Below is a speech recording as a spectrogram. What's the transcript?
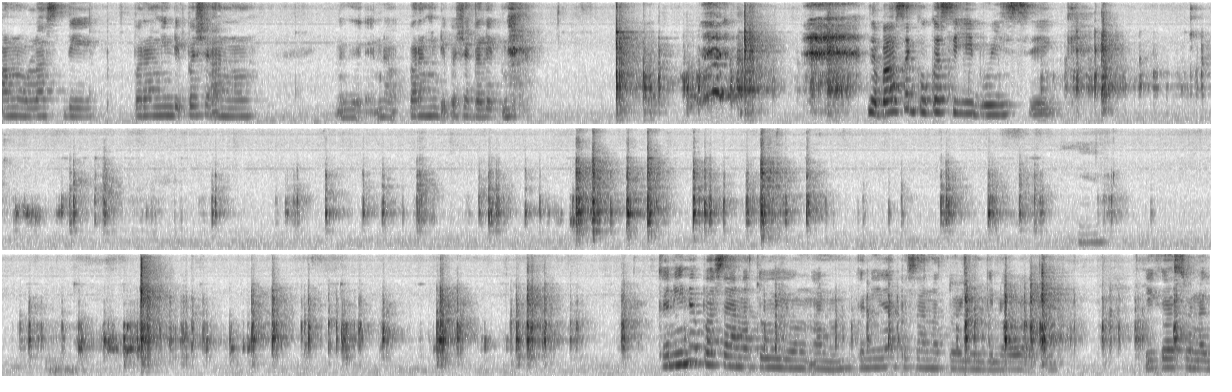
ano last day. Parang hindi pa siya ano, na, parang hindi pa siya galit. Nabasag ko kasi buisik. Kanina pa sana to yung ano, kanina pa sana to yung ginawa ko. Di kaso nag,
